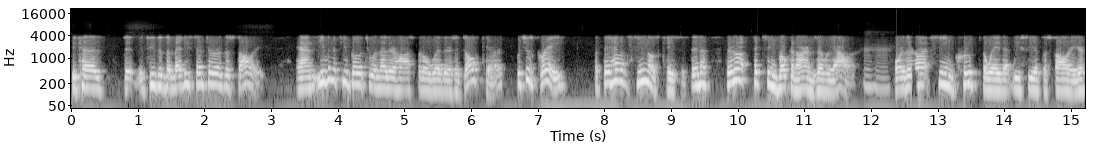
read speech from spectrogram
because it's either the Medicentre or the Stollery. And even if you go to another hospital where there's adult care, which is great, but they haven't seen those cases. They're not, they're not fixing broken arms every hour, mm-hmm. or they're not seeing croup the way that we see at the Stollery.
